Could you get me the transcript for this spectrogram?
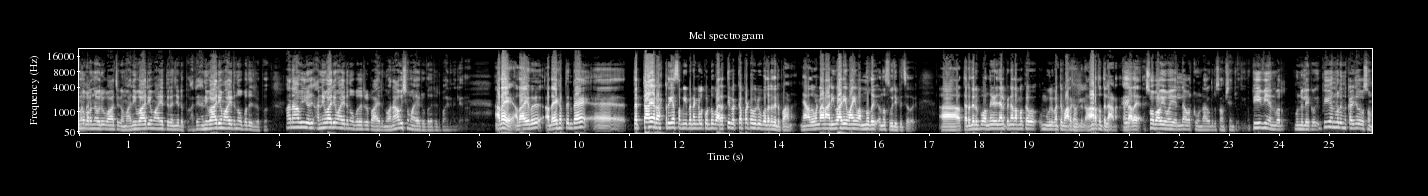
അങ്ങ് പറഞ്ഞ ഒരു വാചകം അനിവാര്യമായ തിരഞ്ഞെടുപ്പ് അത് അനിവാര്യമായിരുന്ന ഉപതെരഞ്ഞെടുപ്പ് അനാവി അനിവാര്യമായിരുന്ന ഉപതെരഞ്ഞെടുപ്പായിരുന്നു അനാവശ്യമായ ഒരു ഉപതെരഞ്ഞെടുപ്പായിരുന്നില്ലേ അത് അതെ അതായത് അദ്ദേഹത്തിന്റെ തെറ്റായ രാഷ്ട്രീയ സമീപനങ്ങൾ കൊണ്ട് വരത്തി വെക്കപ്പെട്ട ഒരു ഉപതെരഞ്ഞെടുപ്പാണ്. ഞാൻ അതുകൊണ്ടാണ് അനിവാര്യമായി വന്നത് എന്ന് സൂചിപ്പിച്ചത്. തെരഞ്ഞെടുപ്പ് വന്നു കഴിഞ്ഞാൽ പിന്നെ നമുക്ക് മുമ്പിൽ മറ്റു മാർഗമില്ലല്ലോ ആ അർത്ഥത്തിലാണ് അല്ലാതെ സ്വാഭാവികമായി എല്ലാവർക്കും ഉണ്ടാകുന്ന ഒരു സംശയം ചോദിക്കുന്നു. പി വി അൻവർ മുന്നിലേക്ക് പി വി അൻവർ ഇന്ന് കഴിഞ്ഞ ദിവസം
